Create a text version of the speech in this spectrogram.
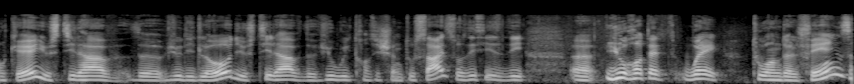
Okay, you still have the view did load, you still have the view will transition to size. So this is the uh, U-rotate way to handle things.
